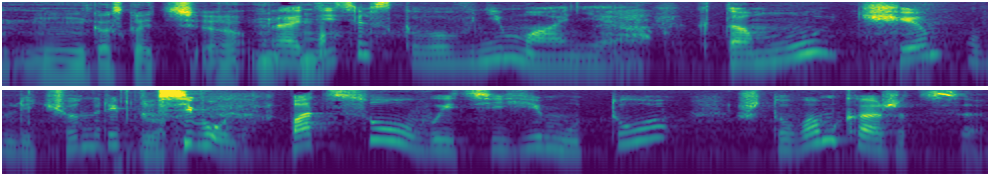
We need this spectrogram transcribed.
м, как сказать, э, м- Родительского внимания к тому, чем увлечен ребенок. Всего лишь. Подсовывайте ему то, что вам кажется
